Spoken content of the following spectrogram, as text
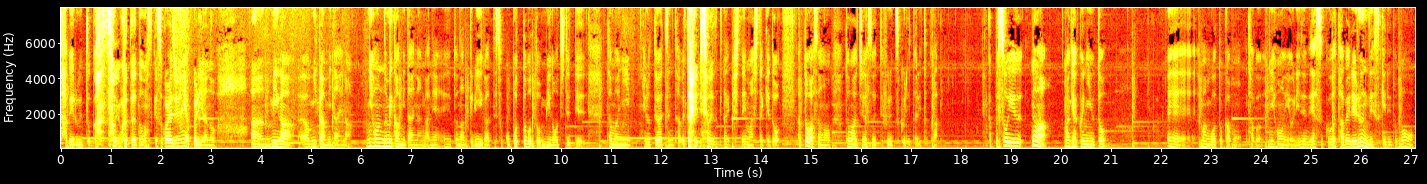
食べるとか そういうことだと思うんですけどそこら中にやっぱりあのあの実がみかんみたいな。日本のみかんみたいなのがね、えー、となってる家があってそこボットボット実が落ちててたまに拾っておやつに食べたりしていましたけどあとはその友達がそうやってフルーツくれたりとかやっぱそういうのは、まあ、逆に言うと、えー、マンゴーとかも多分日本より全然安くは食べれるんですけれども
